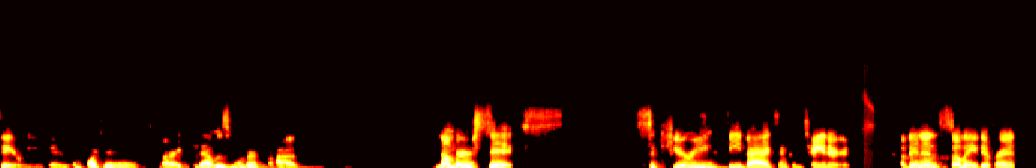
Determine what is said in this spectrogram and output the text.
very, very important. All right, that was number five. Number six, securing feed bags and containers. I've been in so many different,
